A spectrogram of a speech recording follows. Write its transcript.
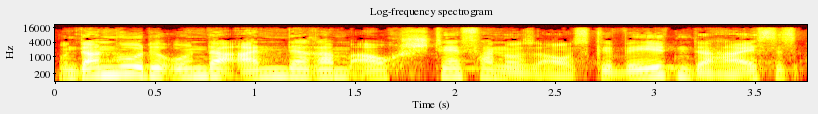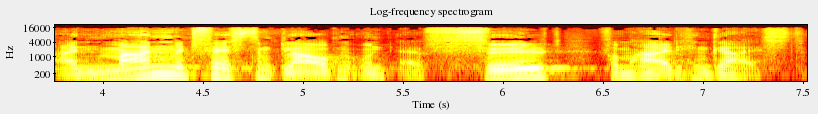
Und dann wurde unter anderem auch Stephanus ausgewählt, und da heißt es, ein Mann mit festem Glauben und erfüllt vom Heiligen Geist.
